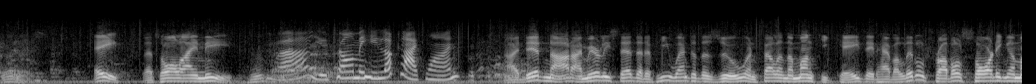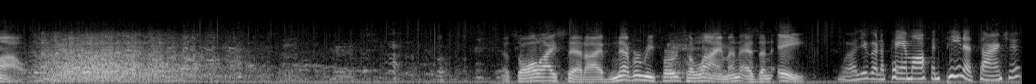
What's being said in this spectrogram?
Goodness. Ape, that's all I need. huh? Well, you told me he looked like one. I did not. I merely said that if he went to the zoo and fell in the monkey cage, they'd have a little trouble sorting him out. That's all I said. I've never referred to Lyman as an ape. Well, you're going to pay him off in peanuts, aren't you?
